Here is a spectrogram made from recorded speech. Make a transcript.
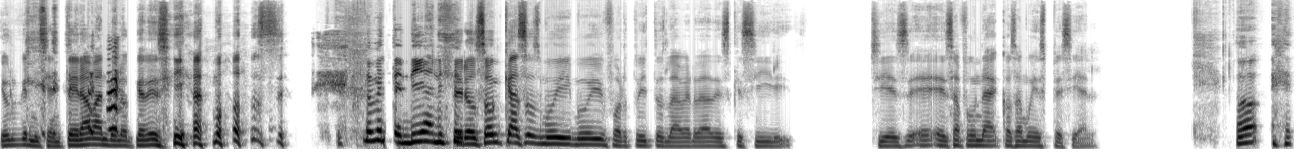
yo creo que ni se enteraban de lo que decíamos. No me entendían. Pero son casos muy, muy fortuitos, la verdad es que sí, sí, es, e, esa fue una cosa muy especial. No,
